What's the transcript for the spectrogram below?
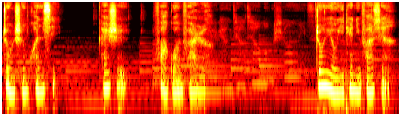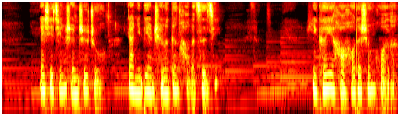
众生欢喜，开始发光发热。终于有一天，你发现那些精神支柱，让你变成了更好的自己，你可以好好的生活了。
